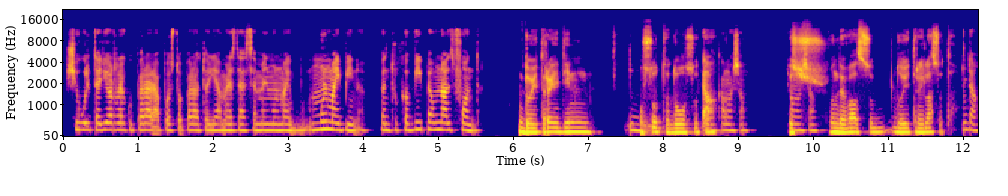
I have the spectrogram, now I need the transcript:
și ulterior recuperarea postoperatorie a mers de asemenea mult mai, mult mai bine, pentru că vii pe un alt fond. 2-3 din 100, 200? Da, cam așa. cam așa. Deci undeva sub 2-3%. Da.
